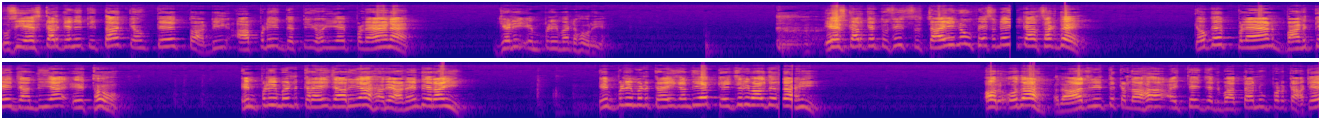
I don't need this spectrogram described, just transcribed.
ਤੁਸੀਂ ਇਸ ਕਰਕੇ ਨਹੀਂ ਕੀਤਾ ਕਿਉਂਕਿ ਤੁਹਾਡੀ ਆਪਣੀ ਦਿੱਤੀ ਹੋਈ ਇਹ ਪਲਾਨ ਹੈ, ਜਿਹੜੀ ਇੰਪਲੀਮੈਂਟ ਹੋ ਰਹੀ ਹੈ। ਇਸ ਕਰਕੇ ਤੁਸੀਂ ਸਚਾਈ ਨੂੰ ਫੇਸ ਨਹੀਂ ਕਰ ਸਕਦੇ, ਕਿਉਂਕਿ ਪਲਾਨ ਬਣ ਕੇ ਜਾਂਦੀ ਹੈ ਇਥੋਂ। ਇੰਪਲੀਮੈਂਟ ਕਰਾਈ ਜਾ ਰਹੀ ਹੈ ਹਰਿਆਣੇ ਦੇ ਰਾਹੀਂ। ਇੰਪਲੀਮੈਂਟ ਕਰਾਈ ਜਾਂਦੀ ਹੈ ਕੇਜਰੀਵਾਲ ਦੇ ਰਾਹੀਂ। ਔਰ ਉਹਦਾ ਰਾਜਨੀਤਿਕ ਲਾਹਾ ਇੱਥੇ ਜਜ਼ਬਾਤਾਂ ਨੂੰ ਭੜਕਾ ਕੇ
